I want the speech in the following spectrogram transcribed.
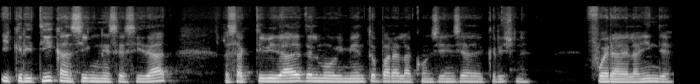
y critican sin necesidad las actividades del movimiento para la conciencia de Krishna fuera de la India.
